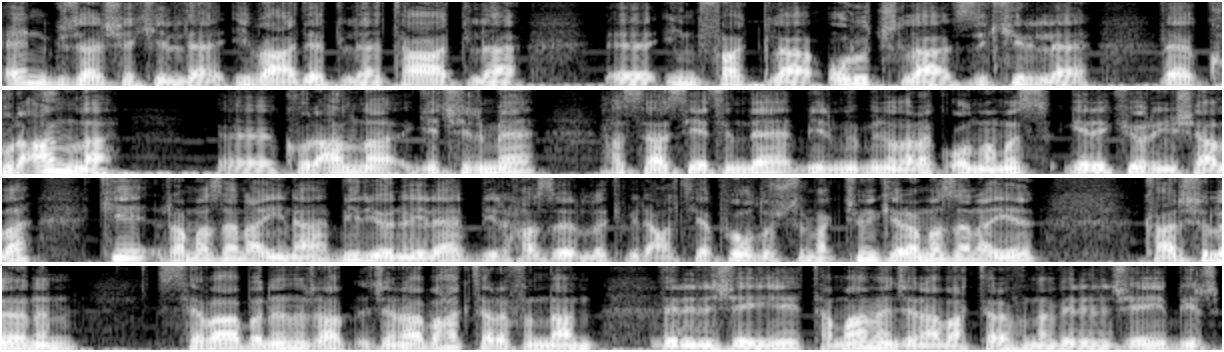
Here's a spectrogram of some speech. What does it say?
en güzel şekilde ibadetle, taatle, e, infakla, oruçla, zikirle ve Kur'an'la e, Kur'an'la geçirme hassasiyetinde bir mümin olarak olmamız gerekiyor inşallah ki Ramazan ayına bir yönüyle bir hazırlık, bir altyapı oluşturmak. Çünkü Ramazan ayı karşılığının sevabının Rab, Cenab-ı Hak tarafından verileceği, tamamen Cenab-ı Hak tarafından verileceği bir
